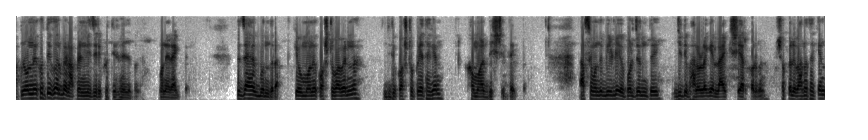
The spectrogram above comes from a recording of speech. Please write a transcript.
আপনি অন্যের ক্ষতি করবেন, আপনার নিজেরই ক্ষতি হয়ে যাবে, মনে রাখবেন। তো যাই হোক বন্ধুরা, কেউ মনে কষ্ট পাবেন না। যদি কষ্ট পেয়ে থাকেন, ক্ষমার দৃষ্টি দেখবেন। আজকের মধ্যে ভিডিও পর্যন্তই। যদি ভালো লাগে লাইক শেয়ার করবেন। সকলে ভালো থাকেন।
